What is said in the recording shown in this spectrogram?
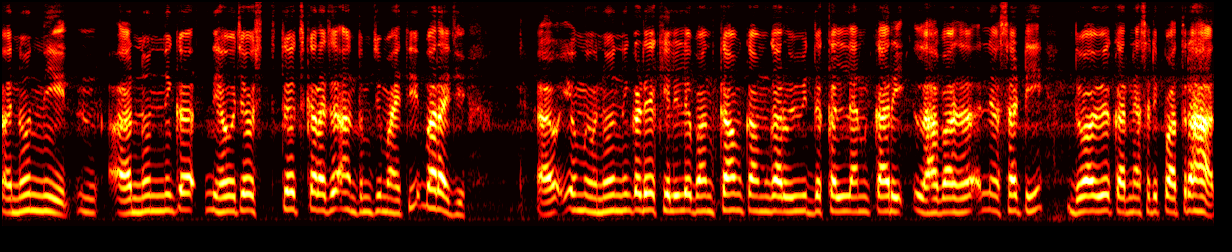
नोंदणी येईल. नोंदणी क ह्याच्या टच करायचं आणि तुमची माहिती भरायची. नोंदणीकडे केलेले बांधकाम कामगार विविध कल्याणकारी लाभासाठी द्वावे करण्यासाठी पात्र आहात.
